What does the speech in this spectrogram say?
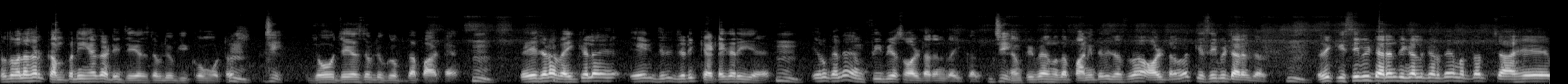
ਸਭ ਤੋਂ ਪਹਿਲਾਂ ਸਰ ਕੰਪਨੀ ਹੈ ਸਾਡੀ JSW ਗੀਕੋ ਮੋਟਰਸ ਜੀ। ਜੋ JSW ਗਰੁੱਪ ਦਾ ਪਾਰਟ ਹੈ ਹੂੰ ਤੇ ਇਹ ਜਿਹੜਾ ਵਹੀਕਲ ਹੈ ਇਹ ਜਿਹੜੀ ਜਿਹੜੀ ਕੈਟਾਗਰੀ ਹੈ ਹੂੰ ਇਹਨੂੰ ਕਹਿੰਦੇ ਐਮਫੀਬੀਅਸ ਆਲ ਟਰਨ ਵਹੀਕਲ ਜੀ। ਐਮਫੀਬੀਅਸ ਮਤਲਬ ਪਾਣੀ ਤੇ ਵੀ ਜਾ ਸਕਦਾ ਆਲ ਟਰਨ ਕਿਸੇ ਵੀ ਟਰਨ ਜਾ ਸਕਦਾ ਹੂੰ যদি ਕਿਸੇ ਵੀ ਟਰਨ ਦੀ ਗੱਲ ਕਰਦੇ ਹਾਂ ਮਤਲਬ ਚਾਹੇ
